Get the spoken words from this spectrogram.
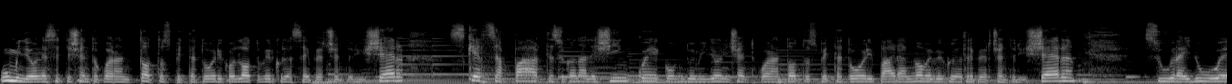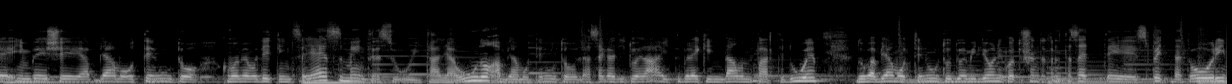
1.748 spettatori con l'8,6% di share, scherzi a parte su canale 5 con 2.148 spettatori pari al 9,3% di share, su Rai 2 invece abbiamo ottenuto, come abbiamo detto, in 6S, mentre su Italia 1 abbiamo ottenuto la saga di Twilight Breaking Down parte 2, dove abbiamo ottenuto 2.437 spettatori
